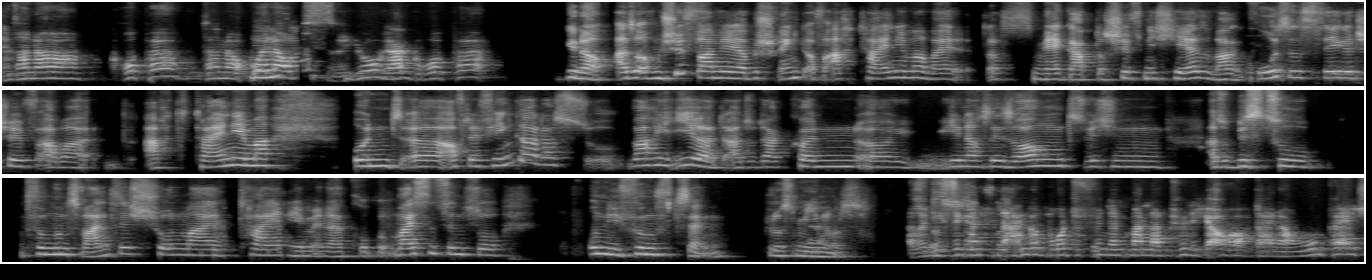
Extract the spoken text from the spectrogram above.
in so einer Gruppe, in so einer mhm. Urlaubs-Yoga-Gruppe? Genau, also auf dem Schiff waren wir ja beschränkt auf acht Teilnehmer, weil das mehr gab das Schiff nicht her. Es war ein großes Segelschiff, aber acht Teilnehmer. Und äh, auf der Finca, das variiert. Also da können äh, je nach Saison zwischen, also bis zu 25 schon mal teilnehmen in der Gruppe. Meistens sind es so um die 15 plus minus. Also diese ganzen Angebote findet man natürlich auch auf deiner Homepage.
